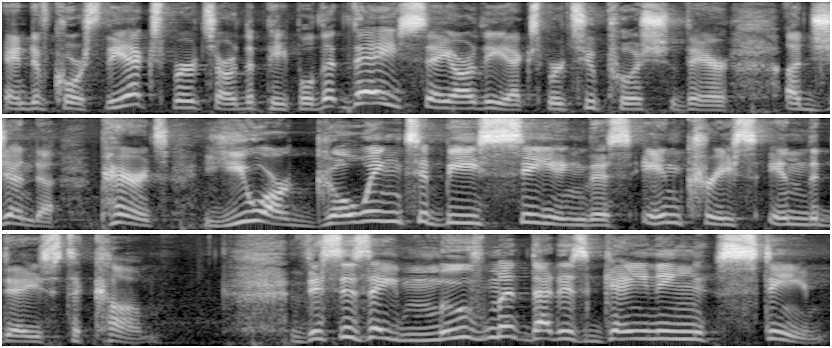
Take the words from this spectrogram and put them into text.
And of course, the experts are the people that they say are the experts who push their agenda. Parents, you are going to be seeing this increase in the days to come. This is a movement that is gaining steam.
